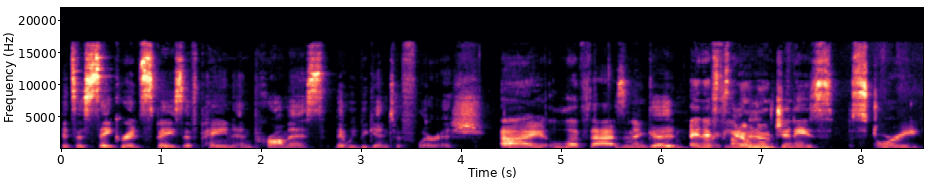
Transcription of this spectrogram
It's a sacred space of pain and promise that we begin to flourish. i love that Isn't it good? And I'm if you don't know. Jenny's story,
